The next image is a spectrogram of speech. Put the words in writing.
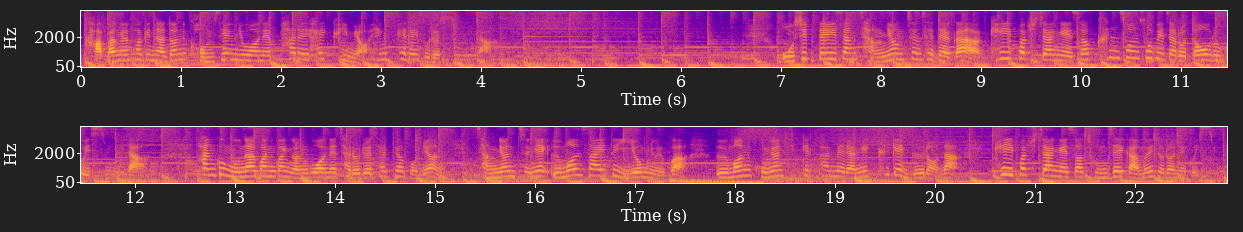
가방을 확인하던 검색 요원의 팔을 핥히며 행패를 부렸습니다. 50대 이상 장년층 세대가 K-팝 시장에서 큰손 소비자로 떠오르고 있습니다. 한국문화관광연구원의 자료를 살펴보면 장년층의 음원 사이트 이용률과 음원 공연 티켓 판매량이 크게 늘어나 K-팝 시장에서 존재감을 드러내고 있습니다.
